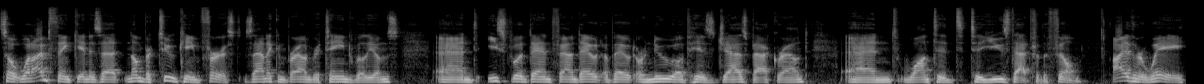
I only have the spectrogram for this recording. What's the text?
So what I'm thinking is that number two came first. Zanuck and Brown retained Williams, and Eastwood then found out about or knew of his jazz background and wanted to use that for the film. Either way,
